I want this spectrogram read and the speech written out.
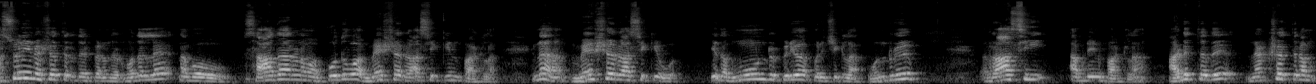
அஸ்வினி நட்சத்திரத்தில் பிறந்தவர். முதல்ல நம்ம சாதாரணமாக பொதுவாக மேஷ ராசிக்குன்னு பார்க்கலாம். ஏன்னா மேஷ ராசிக்கு இதை மூன்று பிரிவாக பிரிச்சுக்கலாம். ஒன்று ராசி அப்படின்னு பார்க்கலாம். அடுத்தது நட்சத்திரம்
